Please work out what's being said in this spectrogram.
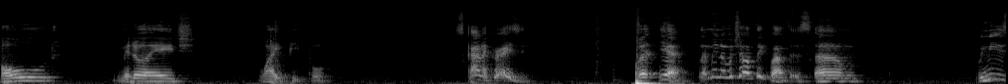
old, middle-aged white people. It's kind of crazy. But yeah, let me know what y'all think about this. Um, we need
